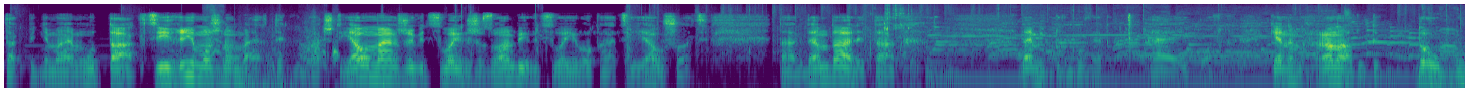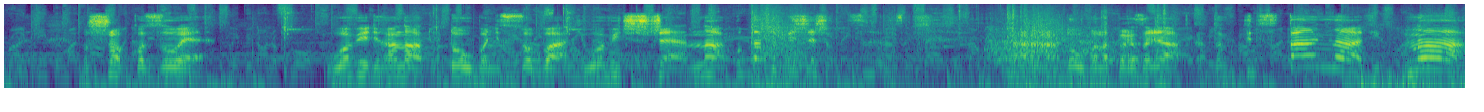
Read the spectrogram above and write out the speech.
так, піднімаємо. Отак. В цій грі можна вмерти, як ви бачите. Я умер же від своїх же зомбі, від своєї локації. Я у шоці. Так, йдемо далі. Так. Де мій турбовик? Ей, пофіг. Кинем гранату, ти довбнув, блядь. Ну що, козле? Ловіть гранату, довбані собаки, ловіть ще, на, куди ти біжиш? Довбана перезарядка. Та відстань нафіг! На!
